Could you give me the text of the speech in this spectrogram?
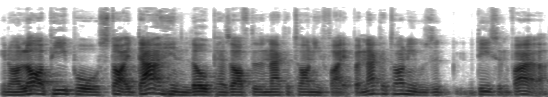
You know, a lot of people started doubting Lopez after the Nakatani fight, but Nakatani was a decent fighter.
